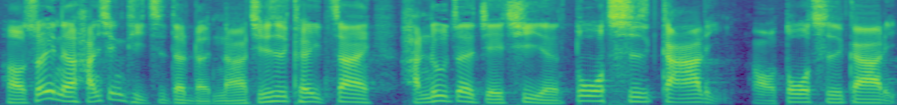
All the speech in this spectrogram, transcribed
好，所以呢，寒性体质的人呢，其实可以在寒露这个节气呢多吃咖喱。哦，多吃咖喱。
